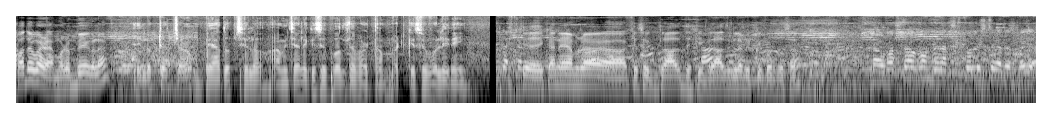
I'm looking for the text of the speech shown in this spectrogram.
কত করে মুরব্বী এগুলো? এই লোকটা চরম বেয়াদব ছিল আমি চাইলে কিছু বলতে পারতাম বাট কিছু বলি নেই এ, এখানে আমরা কিছু গ্লাস দেখি গ্লাসগুলো বিক্রি করতেছে দশ টাকা কম দেন একশো চল্লিশ টাকা দেন ভাইয়া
